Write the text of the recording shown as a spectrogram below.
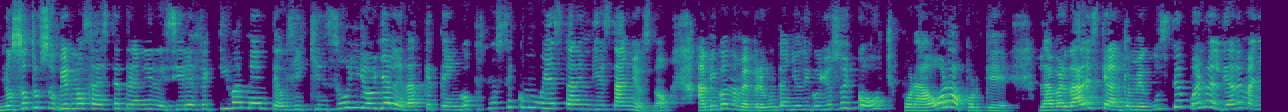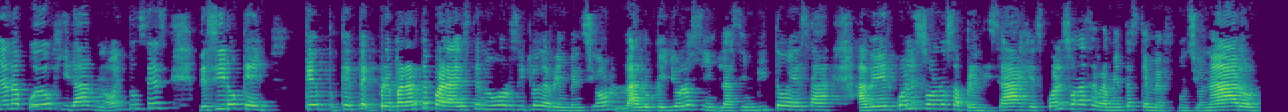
nosotros subirnos a este tren y decir, efectivamente, oye, ¿quién soy yo y a la edad que tengo? Pues no sé cómo voy a estar en 10 años, ¿no? A mí cuando me preguntan, yo digo, yo soy coach por ahora, porque la verdad es que aunque me guste, bueno, el día de mañana puedo girar, ¿no? Entonces, decir, ok, que, prepararte para este nuevo ciclo de reinvención, a lo que yo los, las invito es a, a, ver cuáles son los aprendizajes, cuáles son las herramientas que me funcionaron,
